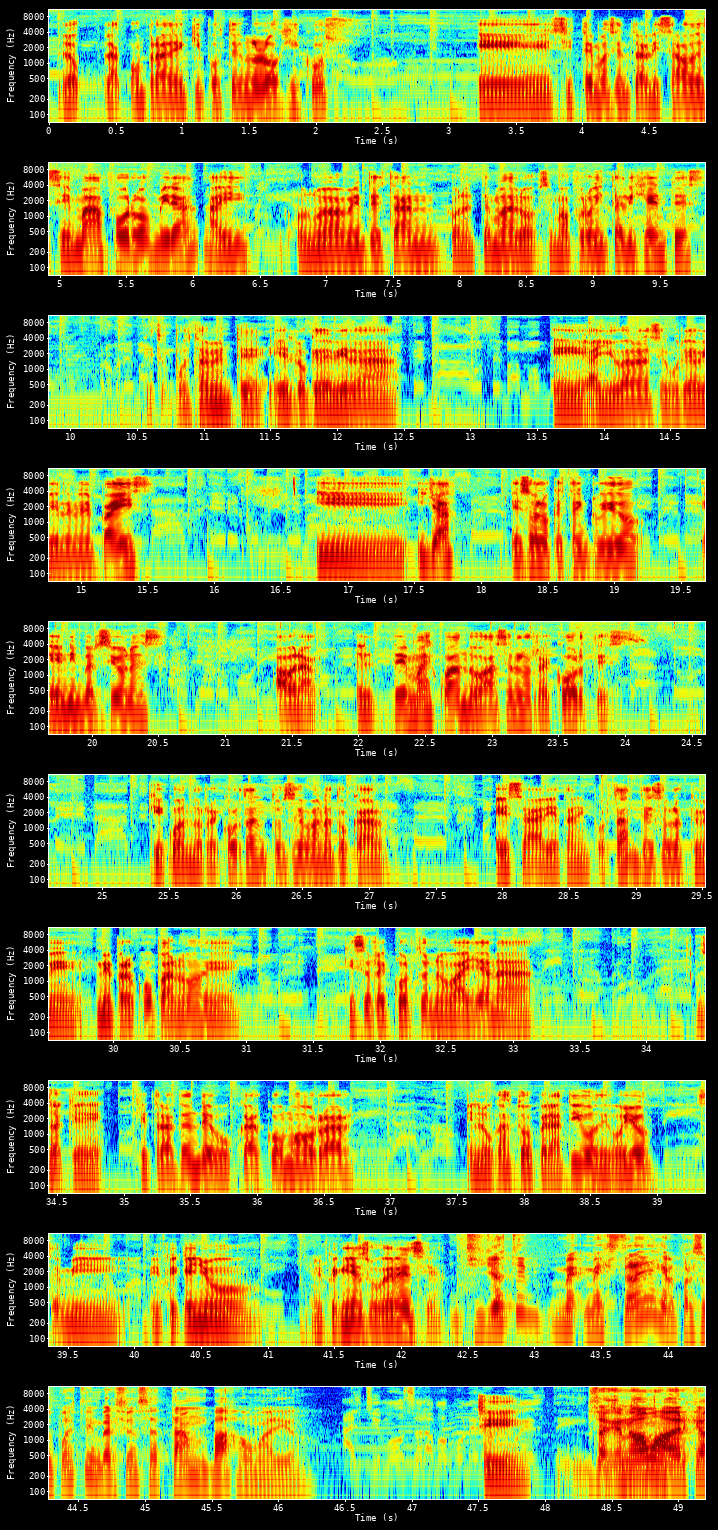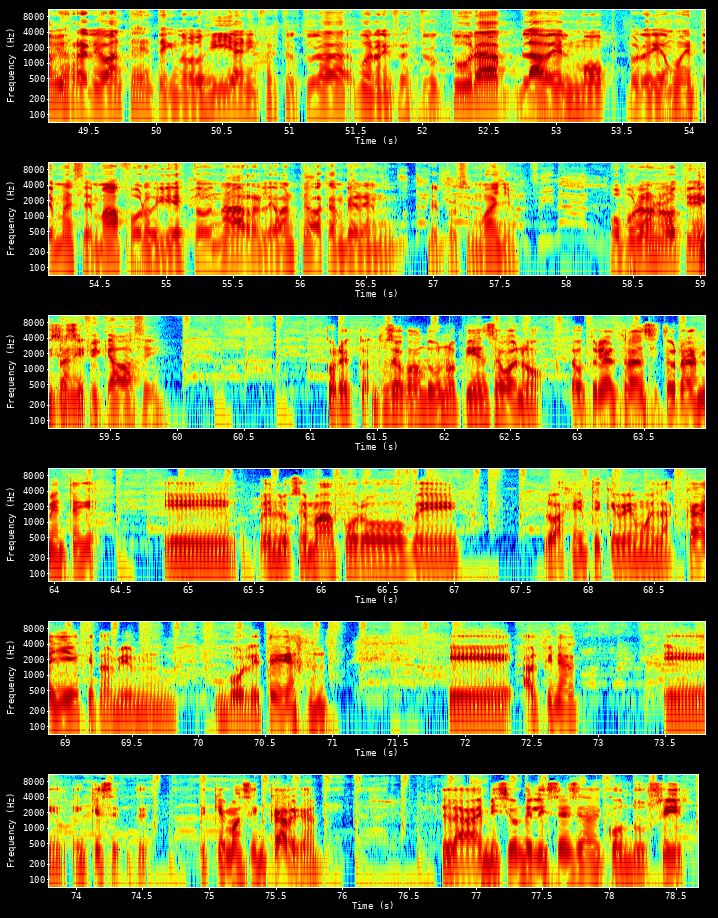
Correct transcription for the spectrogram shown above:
lo- la compra de equipos tecnológicos, eh, sistema centralizado de semáforos, mira, ahí nuevamente están con el tema de los semáforos inteligentes, que supuestamente es lo que debiera eh, ayudar a la seguridad vial en el país. Y, y ya, eso es lo que está incluido en inversiones. Ahora, el tema es cuando hacen los recortes, que cuando recortan entonces van a tocar esa área tan importante. Eso es lo que me, me preocupa, ¿no? Eh, que esos recortes no vayan a... O sea, que, que traten de buscar cómo ahorrar en los gastos operativos, digo yo. Esa es mi, mi pequeño, mi pequeña sugerencia. Yo estoy. Me extraña que el presupuesto de inversión sea tan bajo, Mario. Sí. O sea que no vamos a ver cambios relevantes en tecnología, en infraestructura. Bueno, infraestructura la ve el MOP, pero digamos en temas de semáforos y esto, nada relevante va a cambiar en el próximo año. O por lo menos no lo tienen Sí, sí, sí. planificado así. Correcto. Entonces, cuando uno piensa, bueno, la autoridad del tránsito realmente eh, ven los semáforos, ve los agentes que vemos en las calles, que también boletean. Eh, al final, eh, ¿en qué se- de, de qué más se encargan? La emisión de licencias de conducir.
